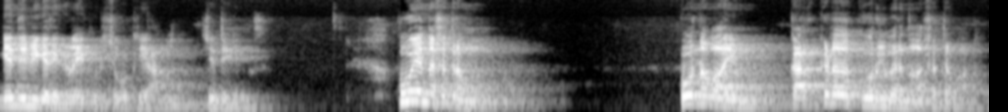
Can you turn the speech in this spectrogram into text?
ഗതിവിഗതികളെക്കുറിച്ചുമൊക്കെയാണ് ചിന്തിക്കുന്നത്. പൂയം നക്ഷത്രം പൂർണമായും കർക്കിടകക്കൂറിൽ വരുന്ന നക്ഷത്രമാണ്.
